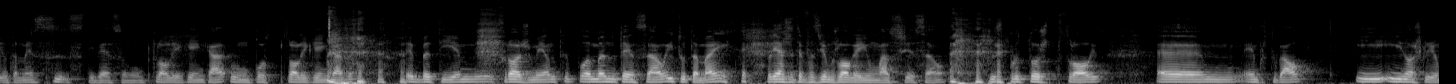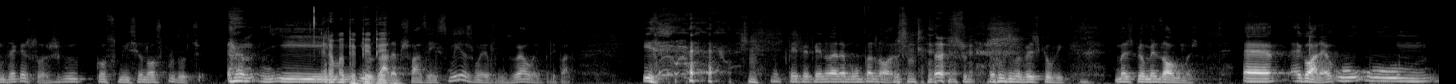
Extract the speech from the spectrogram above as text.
eu também, se, se tivesse um, petróleo aqui em casa, um posto de petróleo aqui em casa, batia-me ferozmente pela manutenção, e tu também, aliás, até fazíamos logo aí uma associação dos produtores de petróleo um, em Portugal, e, e, nós queríamos é que as pessoas consumissem os nossos produtos. E, Era uma PPP. e os árabes fazem isso mesmo, a Venezuela e por aí fora. E... o PPP não era bom para nós, a última vez que eu vi, mas pelo menos algumas. Uh, agora, o,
